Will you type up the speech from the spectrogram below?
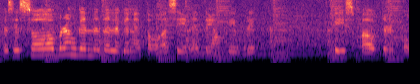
Kasi sobrang ganda talaga nito. As in, ito yung favorite face powder ko.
